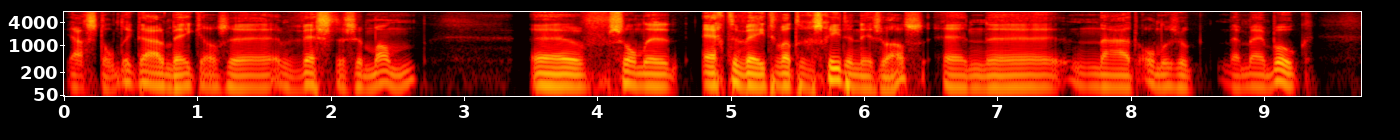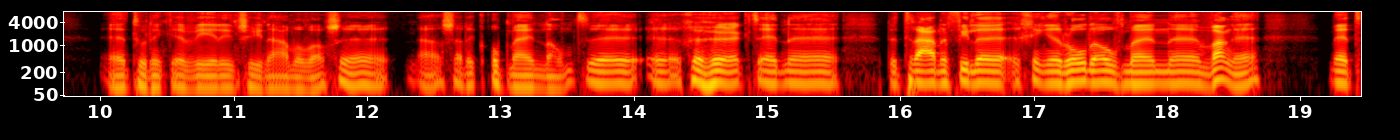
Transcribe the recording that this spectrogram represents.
ja, stond ik daar een beetje als eh, een westerse man. Eh, zonder echt te weten wat de geschiedenis was. En eh, na het onderzoek met mijn boek, eh, toen ik weer in Suriname was, nou, zat ik op mijn land eh, eh, gehurkt en de tranen vielen, gingen rolden over mijn wangen met,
